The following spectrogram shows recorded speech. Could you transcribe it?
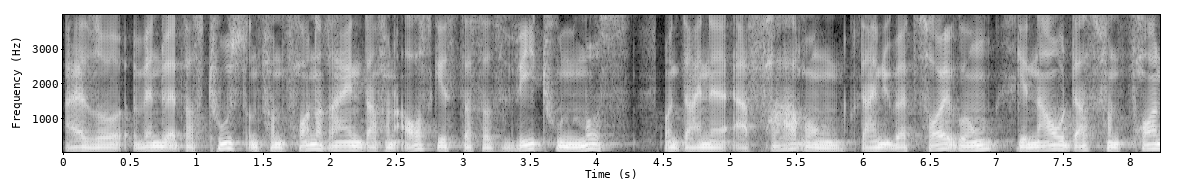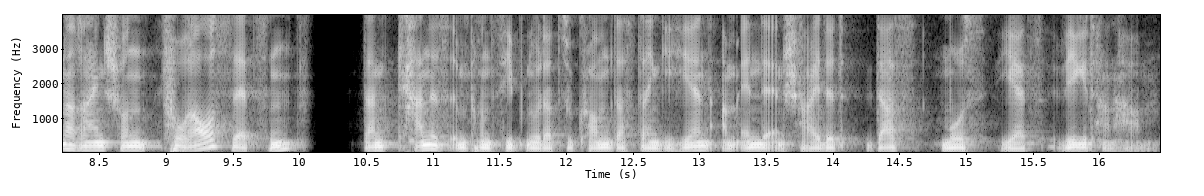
Also wenn du etwas tust und von vornherein davon ausgehst, dass das wehtun muss und deine Erfahrung, deine Überzeugung genau das von vornherein schon voraussetzen, dann kann es im Prinzip nur dazu kommen, dass dein Gehirn am Ende entscheidet, das muss jetzt wehgetan haben.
